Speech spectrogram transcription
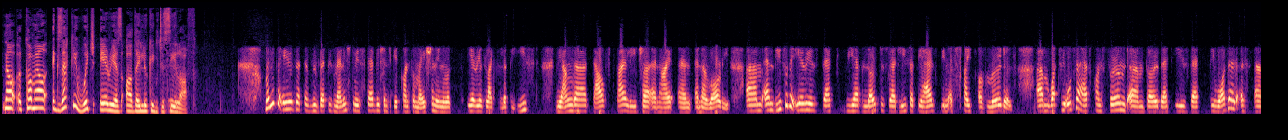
Now, uh, Carmel, exactly which areas are they looking to seal off? One of the areas that, we've, that we've managed to establish and to get confirmation in was areas like Philippi East, Nyanga, Delft, Khayelitsha, and, and, and Harare. Um, and these are the areas that we have noticed at least that there has been a spate of murders. Um, what we also have confirmed, um, though, that is that there was a, a, a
